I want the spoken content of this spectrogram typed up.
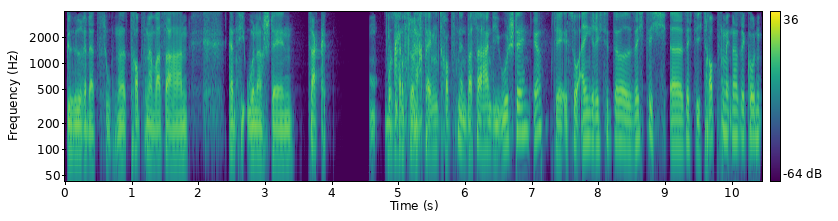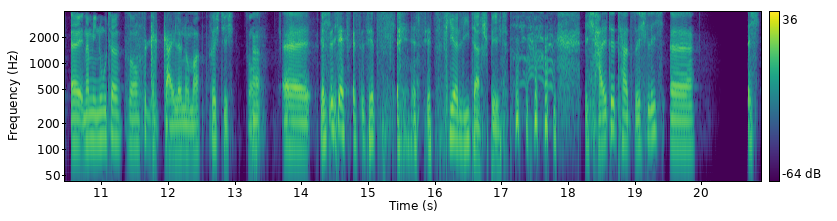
gehöre dazu. Ne? Tropfender Wasserhahn, kannst die Uhr nachstellen, zack. Du kannst nach deinem tropfenden Wasserhahn die Uhr stellen? Ja, der ist so eingerichtet, 60, äh, 60 Tropfen in einer Sekunde, äh, in einer Minute. So. Geile Nummer. Richtig. So. Ja. Äh, es ist jetzt, es ist jetzt, es ist jetzt vier Liter spät. ich halte tatsächlich, äh, ich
